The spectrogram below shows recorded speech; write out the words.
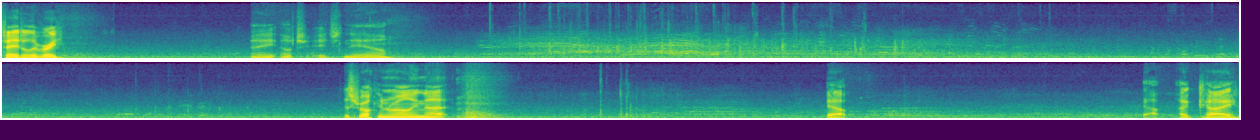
Fair delivery. Okay, ultra edge now. Just rock and rolling that. Yep. Yep. Okay.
